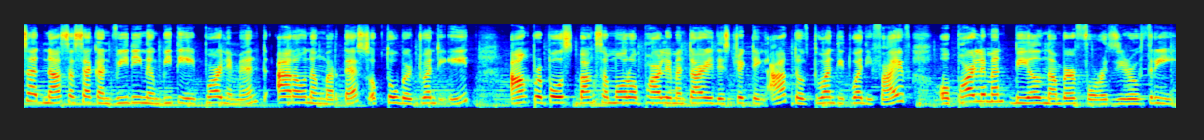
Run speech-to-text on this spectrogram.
Umusad na sa second reading ng BTA Parliament araw ng Martes, October 28, ang proposed Bangsamoro Parliamentary Districting Act of 2025 o Parliament Bill number 403.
